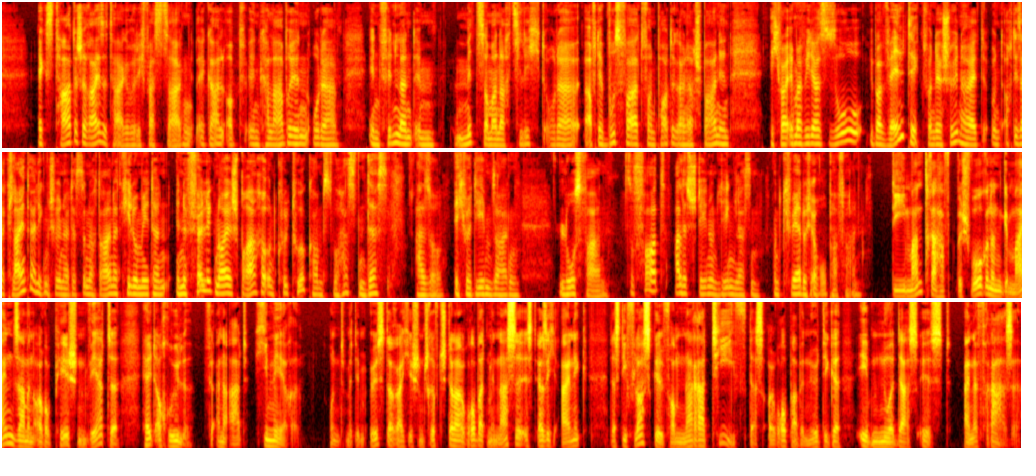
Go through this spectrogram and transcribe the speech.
ekstatische Reisetage, würde ich fast sagen, egal ob in Kalabrien oder in Finnland im Mitsommernachtslicht oder auf der Busfahrt von Portugal nach Spanien. Ich war immer wieder so überwältigt von der Schönheit und auch dieser kleinteiligen Schönheit, dass du nach 300 Kilometern in eine völlig neue Sprache und Kultur kommst. Wo hast denn das? Also, ich würde jedem sagen, losfahren. Sofort alles stehen und liegen lassen und quer durch Europa fahren. Die mantrahaft beschworenen gemeinsamen europäischen Werte hält auch Rühle für eine Art Chimäre und mit dem österreichischen Schriftsteller Robert Menasse ist er sich einig, dass die Floskel vom Narrativ, das Europa benötige, eben nur das ist, eine Phrase.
